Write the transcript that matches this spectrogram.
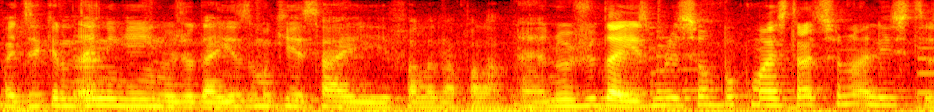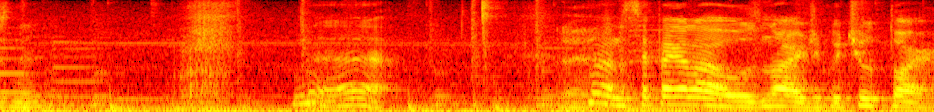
Vai dizer que não É. tem ninguém no judaísmo que sai falando a palavra. É, no judaísmo eles são um pouco mais tradicionalistas, né? Não. É. Mano, você pega lá os nórdicos, tinha o Thor.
